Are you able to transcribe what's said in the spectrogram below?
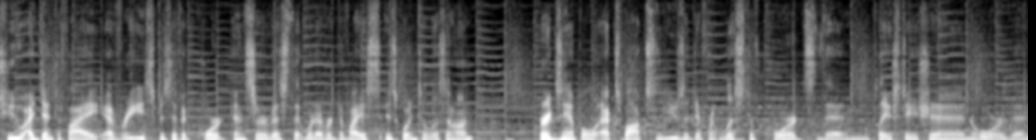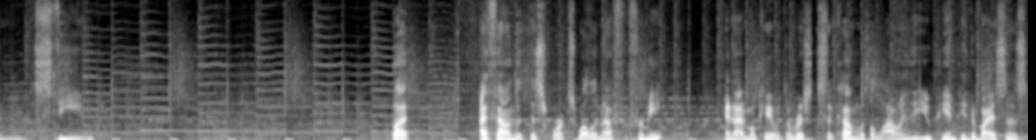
to identify every specific port and service that whatever device is going to listen on. For example, Xbox will use a different list of ports than PlayStation or than Steam. But I found that this works well enough for me, and I'm okay with the risks that come with allowing the UPnP devices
